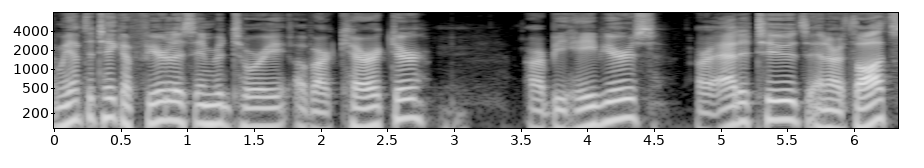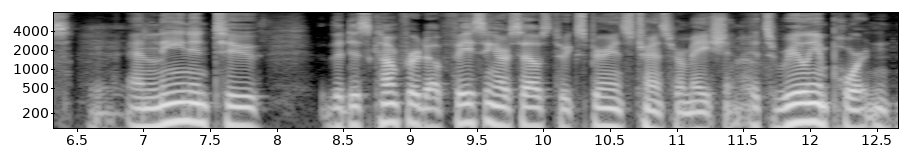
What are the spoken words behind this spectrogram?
and we have to take a fearless inventory of our character, our behaviors, our attitudes, and our thoughts, and lean into the discomfort of facing ourselves to experience transformation. It's really important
